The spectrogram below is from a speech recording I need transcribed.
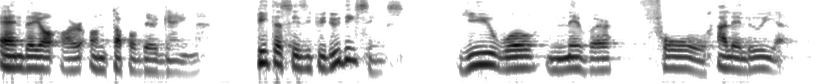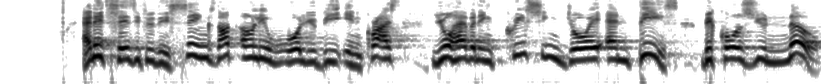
And they are, on top of their game. Peter says, if you do these things, you will never fall. Hallelujah. And it says, if you do these things, not only will you be in Christ, you'll have an increasing joy and peace because you know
